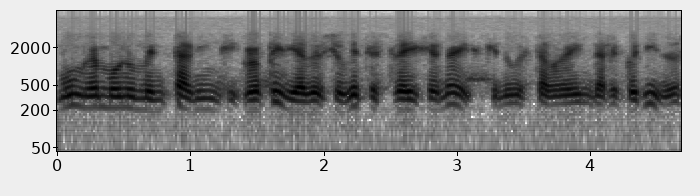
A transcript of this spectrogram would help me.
unha monumental enciclopedia dos xoguetes tradicionais que non estaban aínda recollidos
